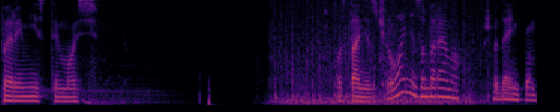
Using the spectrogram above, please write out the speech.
перемістимось. Останнє зачарування заберемо швиденько.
